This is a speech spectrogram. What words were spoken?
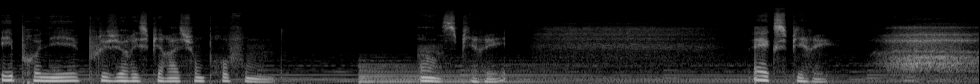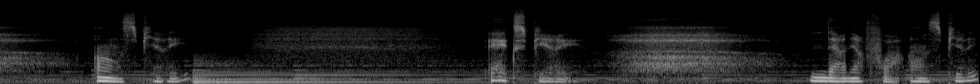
et prenez plusieurs respirations profondes. Inspirez. Expirez. Inspirez. Expirez. Une dernière fois, inspirez.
